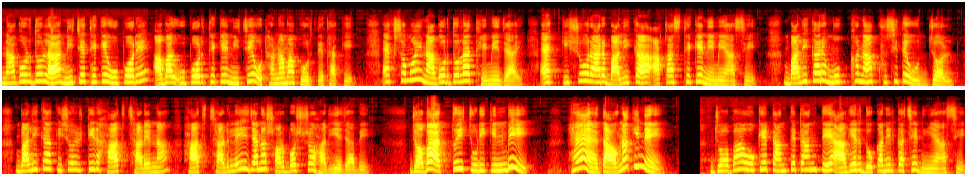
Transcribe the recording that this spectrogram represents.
নাগরদোলা নিচে থেকে উপরে, আবার উপর থেকে নিচে ওঠানামা করতে থাকে। একসময় নাগরদোলা থেমে যায়। এক কিশোর আর বালিকা আকাশ থেকে নেমে আসে। বালিকার মুখখানা খুশিতে উজ্জ্বল। বালিকা কিশোরটির হাত ছাড়ে না, হাত ছাড়লেই যেন সর্বস্ব হারিয়ে যাবে। জবা, তুই চুড়ি কিনবি? হ্যাঁ দাও না কিনে। জবা ওকে টানতে টানতে আগের দোকানের কাছে নিয়ে আসে।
